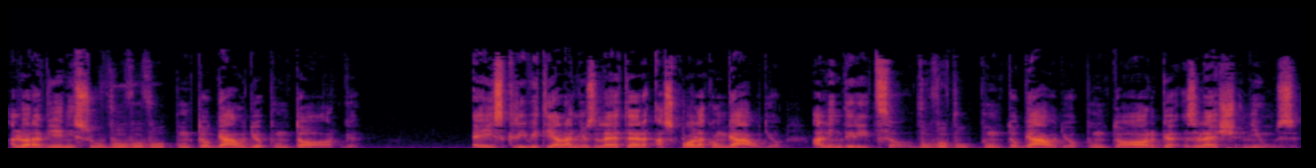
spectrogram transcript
Allora vieni su www.gaudio.org e iscriviti alla newsletter A Scuola con Gaudio all'indirizzo www.gaudio.org/news.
